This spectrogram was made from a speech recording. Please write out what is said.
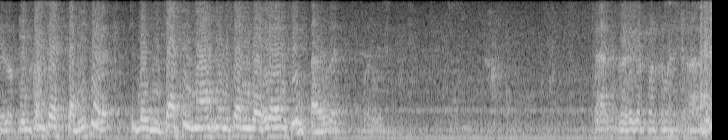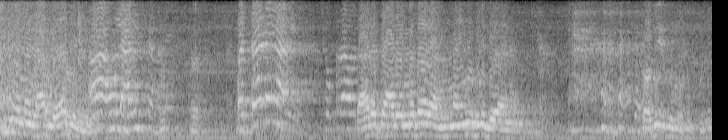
એ લોકો ઇન્કમ ટેક્સ કમિશનર એટલે વિચારશીલ માણસને બિચારાને વિચાર શું ફાવે? ઘરે ઘર પણ તમારે એને લાભ લેવા જોઈએ હા હું લાવીશ તમને હા. બધાને લાવીશ છોકરાઓ તારે ચાર એમ બધા નહીં મોકલી દેવાના તો બી બહુ મોટું પુણ્ય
